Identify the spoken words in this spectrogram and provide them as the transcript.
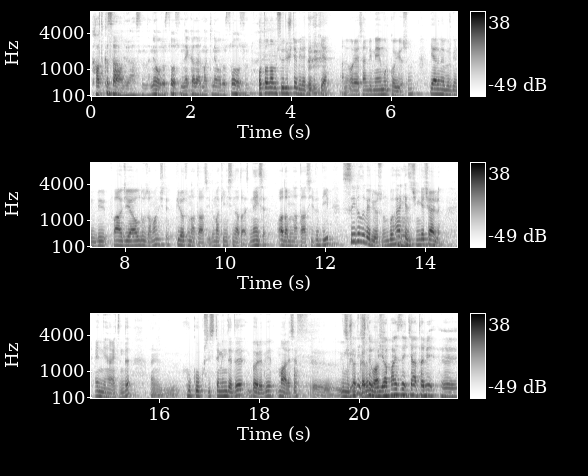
katkı sağlıyor aslında. Ne olursa olsun, ne kadar makine olursa olsun. Otonom sürüşte bile dedik ya hani oraya sen bir memur koyuyorsun. Yarın öbür gün bir facia olduğu zaman işte pilotun hatasıydı, makinistin hatası neyse adamın hatasıydı deyip sıyrılı veriyorsun. Bu herkes Hı. için geçerli en nihayetinde. Hani hukuk sisteminde de böyle bir maalesef e, yumuşak Şimdi karın işte var. bu yapay zeka tabii e,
